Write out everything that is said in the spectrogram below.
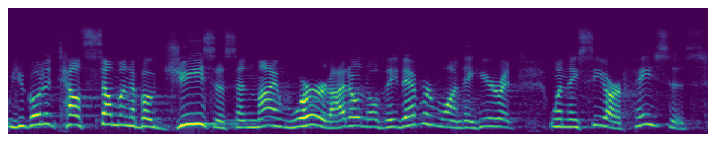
you go to tell someone about Jesus, and my word, I don't know they'd ever want to hear it when they see our faces.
